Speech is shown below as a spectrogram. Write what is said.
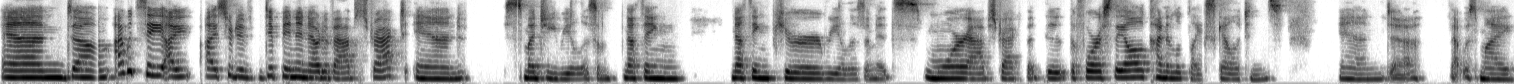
And um, i would say i i sort of dip in and out of abstract and smudgy realism. Nothing nothing pure realism. It's more abstract but the the forests they all kind of look like skeletons. And uh, that was my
